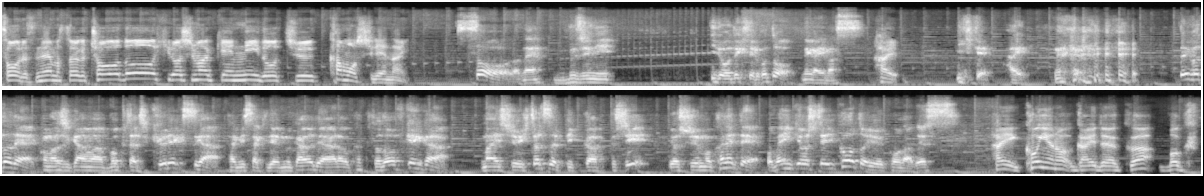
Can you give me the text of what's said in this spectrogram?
そうですね、まあ、それがちょうど広島県に移動中かもしれないそうだね。無事に移動できていることを願います。はい生きて、はい。ということで、この時間は僕たちクーレックスが旅先で向かうであろう各都道府県から毎週一つピックアップし、予習も兼ねてお勉強していこうというコーナーです。はい、今夜のガイド役は僕、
